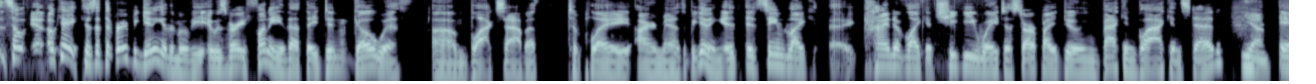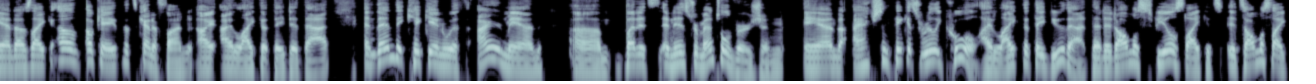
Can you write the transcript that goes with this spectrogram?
so uh, okay, because at the very beginning of the movie, it was very funny that they didn't go with um, Black Sabbath to play Iron Man at the beginning. It, it seemed like uh, kind of like a cheeky way to start by doing Back in Black instead. Yeah, And I was like, oh, okay, that's kind of fun. I, I like that they did that. And then they kick in with Iron Man, um, but it's an instrumental version. And I actually think it's really cool. I like that they do that, that it almost feels like it's, it's almost like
